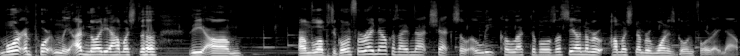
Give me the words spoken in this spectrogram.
more importantly, I have no idea how much the the um envelopes are going for right now because I have not checked. So elite collectibles. Let's see how number how much number one is going for right now.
